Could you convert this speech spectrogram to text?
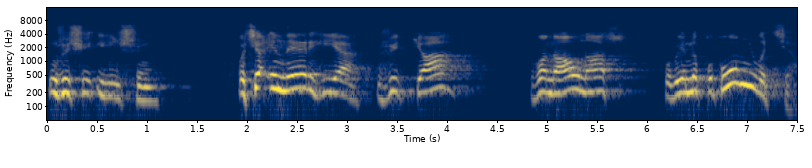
служачи іншим. Оця енергія життя, вона у нас повинна поповнюватися.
